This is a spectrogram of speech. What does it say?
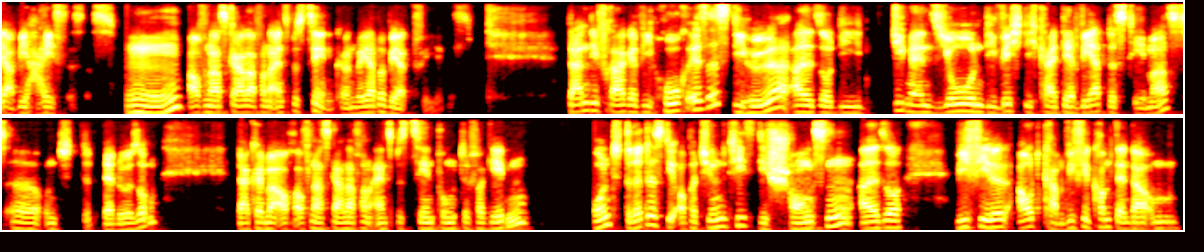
ja, wie heiß ist es? Mhm. Auf einer Skala von eins bis zehn können wir ja bewerten für jedes. Dann die Frage, wie hoch ist es? Die Höhe, also die Dimension, die Wichtigkeit, der Wert des Themas äh, und der Lösung. Da können wir auch auf einer Skala von eins bis zehn Punkte vergeben. Und drittes, die Opportunities, die Chancen, also wie viel Outcome, wie viel kommt denn da um,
